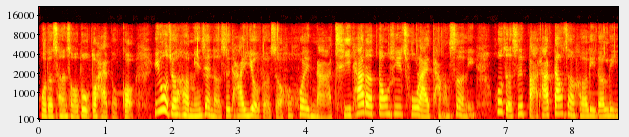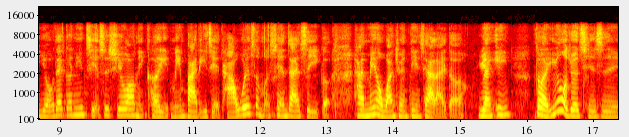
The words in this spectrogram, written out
我的成熟度都还不够，因为我觉得很明显的是，他有的时候会拿其他的东西出来搪塞你，或者是把它当成合理的理由在跟你解释，希望你可以明白理解他为什么现在是一个还没有完全定下来的原因。对，因为我觉得其实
